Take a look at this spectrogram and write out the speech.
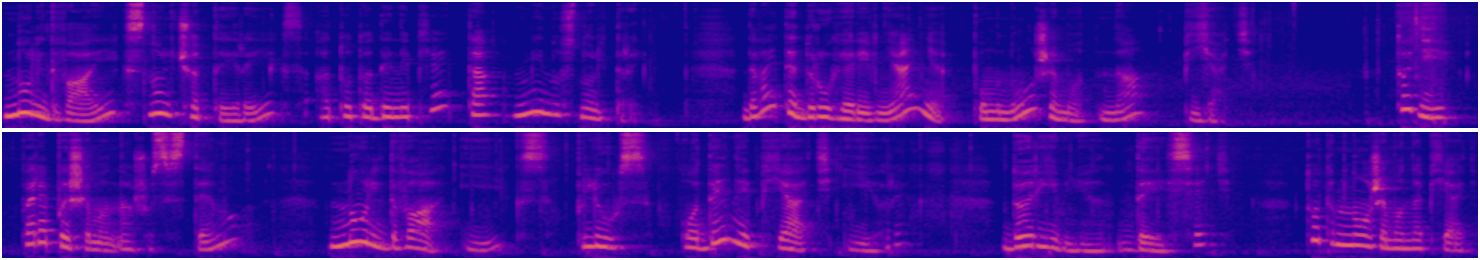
0,2х, 0,4х, а тут 1,5 та мінус 0,3. Давайте друге рівняння помножимо на 5. Тоді перепишемо нашу систему 0,2х плюс 1,5y дорівнює 10. Тут множимо на 5.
